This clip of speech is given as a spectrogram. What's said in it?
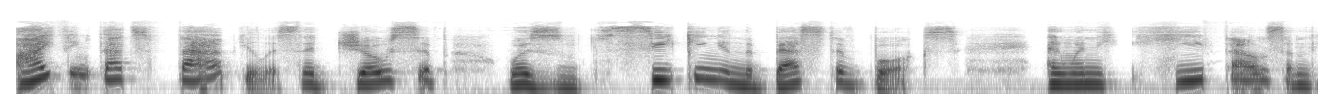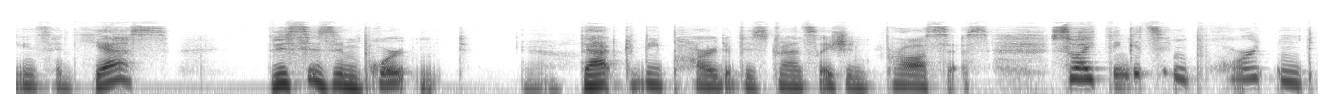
I think that's fabulous that Joseph was seeking in the best of books. And when he found something, he said, Yes, this is important. Yeah. That could be part of his translation process. So I think it's important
